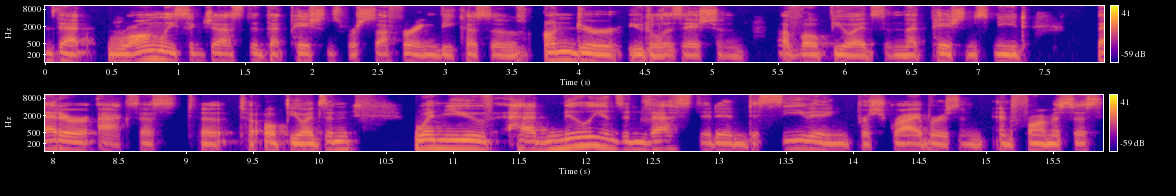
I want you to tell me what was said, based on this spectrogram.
that wrongly suggested that patients were suffering because of underutilization of opioids and that patients need better access to, to opioids. And when you've had millions invested in deceiving prescribers and, and pharmacists,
